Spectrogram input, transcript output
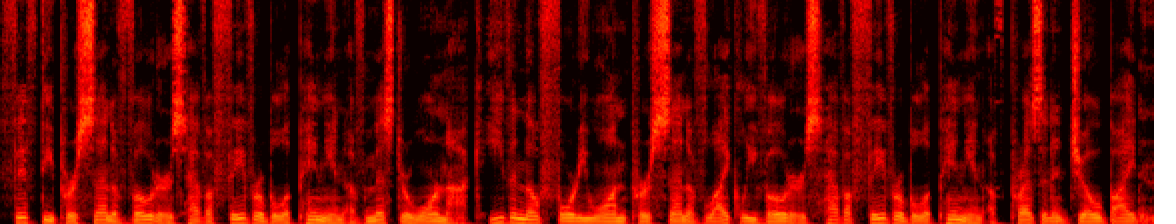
50% of voters have a favorable opinion of Mr. Warnock even though 41% of likely voters have a favorable opinion of President Joe Biden.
